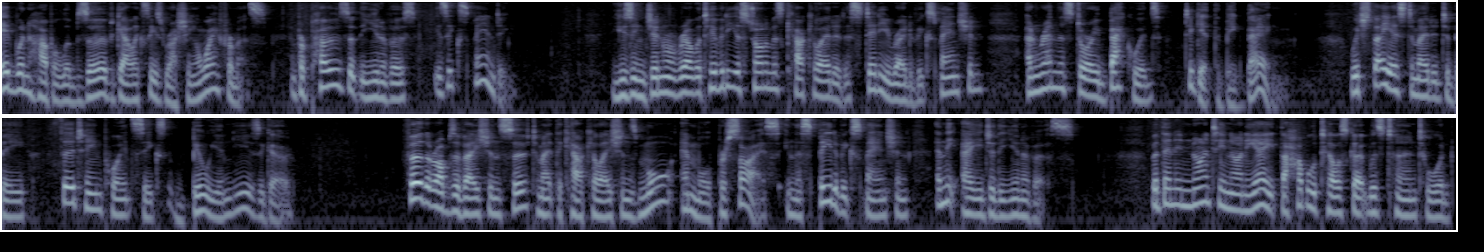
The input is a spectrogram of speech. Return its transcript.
Edwin Hubble observed galaxies rushing away from us and proposed that the universe is expanding. Using general relativity, astronomers calculated a steady rate of expansion and ran the story backwards to get the Big Bang, which they estimated to be 13.6 billion years ago. Further observations served to make the calculations more and more precise in the speed of expansion and the age of the universe. But then in 1998, the Hubble telescope was turned toward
